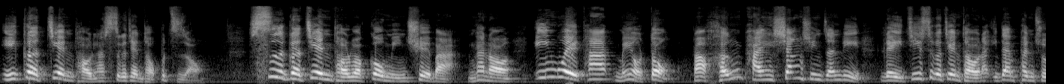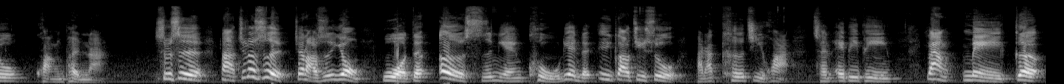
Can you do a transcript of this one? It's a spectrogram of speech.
一个箭头，你看四个箭头不止哦，四个箭头了，够明确吧？你看哦，因为它没有动，啊，横盘箱型整理，累积四个箭头，那一旦喷出，狂喷呐，是不是？那这就是姜老师用我的二十年苦练的预告技术，把它科技化成 A P P，让每个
